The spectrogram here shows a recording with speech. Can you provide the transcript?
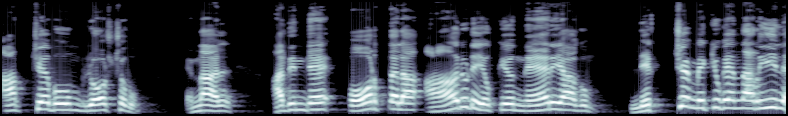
ആക്ഷേപവും രോഷവും. എന്നാൽ അതിന്റെ പോർത്തല ആരുടെയൊക്കെയോ നേരെയാകും ലക്ഷ്യം വെക്കുക എന്നറിയില്ല.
